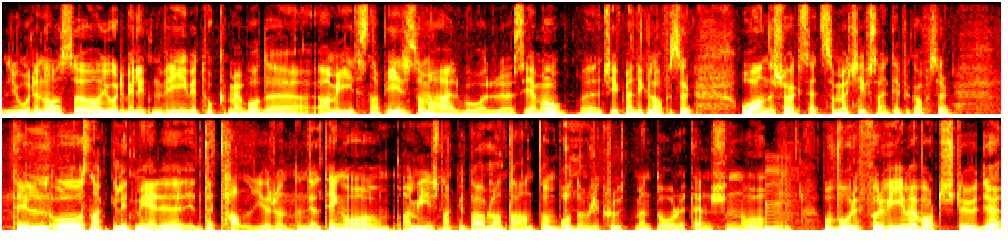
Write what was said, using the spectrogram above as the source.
gjorde nå, så gjorde vi en liten vri. Vi tok med både Amir Snapir, som er vår CMO, Chief Medical Officer, og Anders Høgseth, som er Chief Scientific Officer til å snakke litt mer detaljer rundt en del ting. Og Amir snakket da bl.a. om både recruitment og retention. Og, mm. og, hvorfor vi med vårt studie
